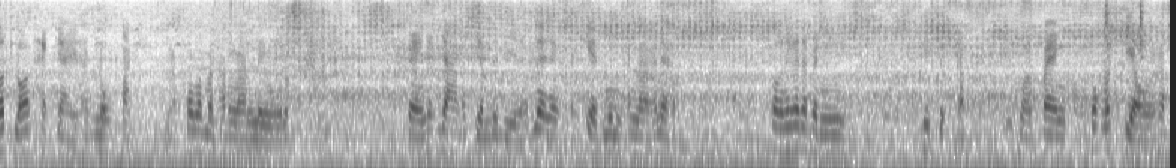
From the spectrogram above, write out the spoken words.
รถล้อแท็กใหญ่ครับ ลงปั่นะเพราะว่ามันทำงานเร็วนะแปลงยักษ์ยาก็เตรียมได้ดีนะครับเนี่ยอย่างสังเกตมุมคันนาเนี่ยครับพวกนี้ก็จะเป็นที่จุดกับหัวแปลงของพวกรถเกี่ยวนะครับ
